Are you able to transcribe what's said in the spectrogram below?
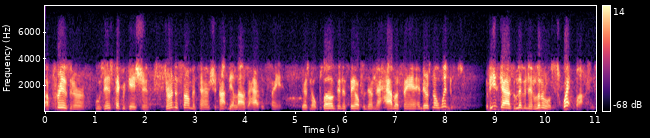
a prisoner who's in segregation during the summertime should not be allowed to have his fan. There's no plugs in the cell for them to have a fan, and there's no windows. But these guys are living in literal sweat boxes.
